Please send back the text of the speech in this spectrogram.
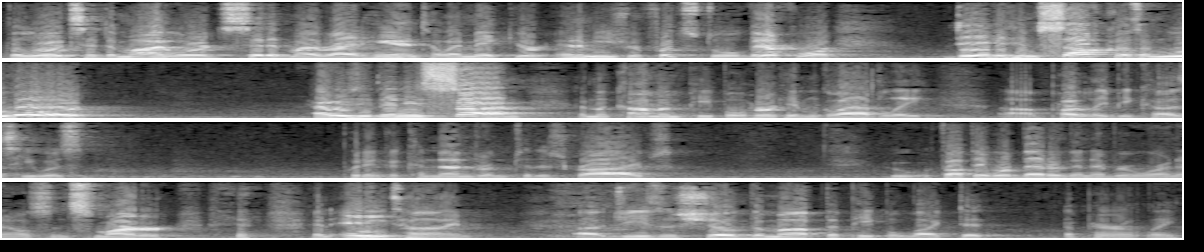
The Lord said to my Lord, Sit at my right hand till I make your enemies your footstool. Therefore, David himself calls him Lord. How is he then his son? And the common people heard him gladly, uh, partly because he was putting a conundrum to the scribes who thought they were better than everyone else and smarter. and any time uh, Jesus showed them up, the people liked it, apparently.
